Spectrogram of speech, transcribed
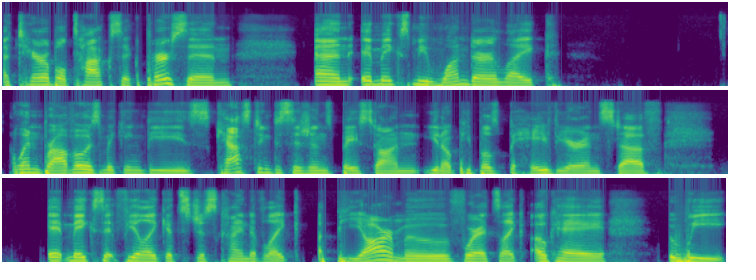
a terrible toxic person. And it makes me wonder like when bravo is making these casting decisions based on you know people's behavior and stuff it makes it feel like it's just kind of like a pr move where it's like okay we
